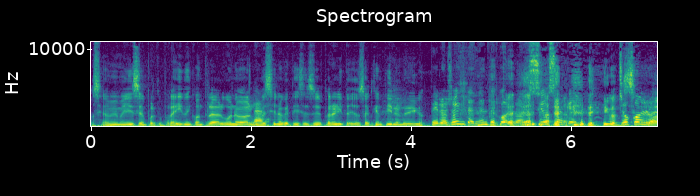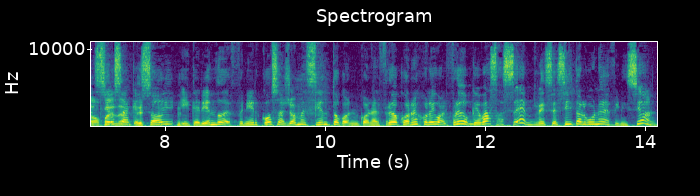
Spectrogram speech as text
O sea, a mí me dicen, porque por ahí de encontrar alguno, algún Claro. vecino que te dice, soy peronista, yo soy argentino, le digo. Pero yo, intendente, con lo ansiosa que, digo, yo con lo ansiosa que soy y queriendo definir cosas, yo me siento con, con Alfredo Cornejo, le digo, Alfredo, ¿qué vas a hacer? Necesito alguna definición.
